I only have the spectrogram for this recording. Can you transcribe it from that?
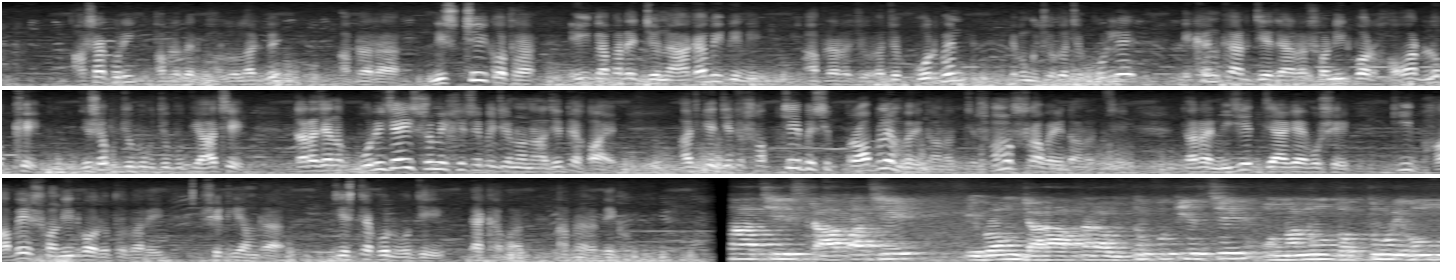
আশা করি আপনাদের ভালো লাগবে। আপনারা নিশ্চয়ই কথা এই ব্যাপারের জন্য আগামী দিনে আপনারা যোগাযোগ করবেন এবং যোগাযোগ করলে এখানকার যে যারা স্বনির্ভর হওয়ার লক্ষ্যে যেসব যুবক যুবতী আছে, তারা যেন পরিযায়ী শ্রমিক হিসেবে যেন না যেতে হয়। আজকে যেটা সবচেয়ে বেশি প্রবলেম হয়ে দাঁড়াচ্ছে, সমস্যা হয়ে দাঁড়াচ্ছে, তারা নিজের জায়গায় বসে কীভাবে স্বনির্ভর হতে পারে, সেটি আমরা চেষ্টা করব যে দেখাবার। আপনারা দেখুন। আছে স্টাফ আছে, এবং যারা আপনারা উদ্যোগপতি এসছে অন্যান্য দপ্তর এবং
